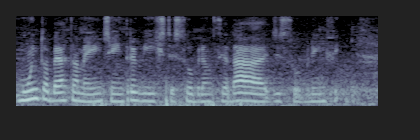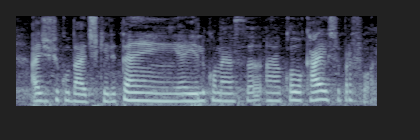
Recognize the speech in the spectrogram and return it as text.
muito abertamente em entrevistas sobre a ansiedade, sobre, enfim, as dificuldades que ele tem, e aí ele começa a colocar isso para fora,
